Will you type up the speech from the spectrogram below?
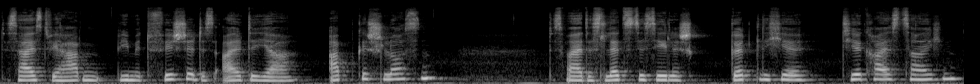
Das heißt, wir haben wie mit Fische das alte Jahr abgeschlossen. Das war ja das letzte seelisch-göttliche Tierkreiszeichen.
